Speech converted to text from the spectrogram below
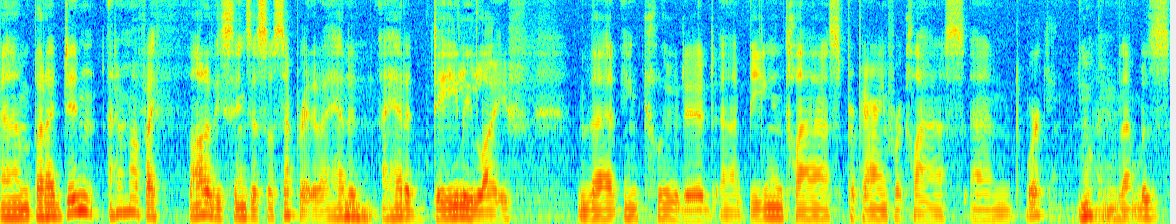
Um, but I didn't. I don't know if I thought of these things as so separated. I had Mm. a I had a daily life that included uh, being in class, preparing for class, and working. Okay. And that was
